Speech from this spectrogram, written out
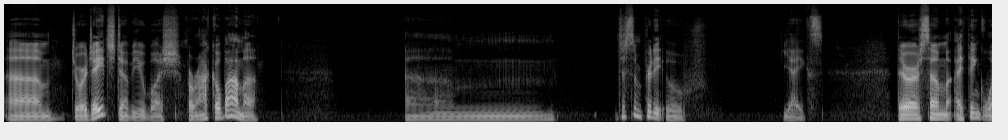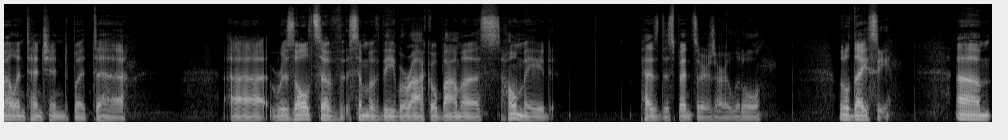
um, George H. W. Bush, Barack Obama. Um, just some pretty oof, yikes. There are some, I think, well-intentioned, but uh, uh, results of some of the Barack Obama's homemade Pez dispensers are a little, little dicey. Um,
